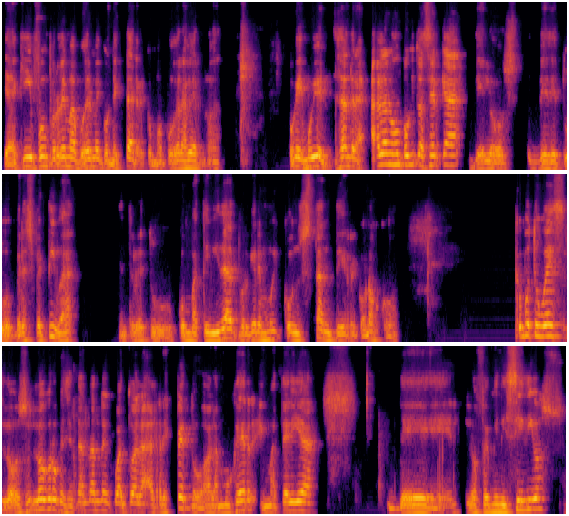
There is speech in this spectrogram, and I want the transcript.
Y aquí fue un problema poderme conectar, como podrás ver, ¿no? Ok, muy bien. Sandra, háblanos un poquito acerca de los, desde tu perspectiva, dentro de tu combatividad, porque eres muy constante reconozco. ¿Cómo tú ves los logros que se están dando en cuanto al respeto a la mujer en materia de los feminicidios,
